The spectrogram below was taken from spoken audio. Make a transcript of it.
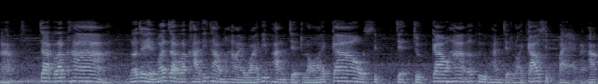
นะครับ จากราคาเราจะเห็นว่าจากราคาที่ทำไฮไว้ที่ 1,797.95 ก็คือ 1,798 นะครับ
